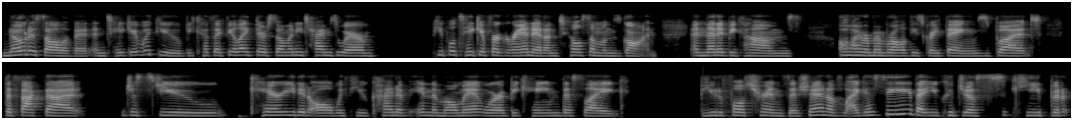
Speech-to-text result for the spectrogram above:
notice all of it and take it with you because I feel like there's so many times where people take it for granted until someone's gone. And then it becomes, oh, I remember all of these great things. But the fact that just you carried it all with you kind of in the moment where it became this like beautiful transition of legacy that you could just keep it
